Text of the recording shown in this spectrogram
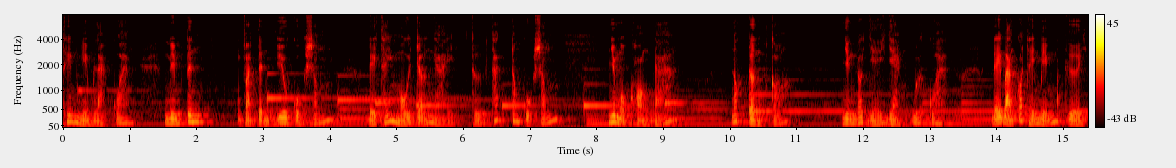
thêm niềm lạc quan, niềm tin và tình yêu cuộc sống để thấy mỗi trở ngại, thử thách trong cuộc sống như một hòn đá. Nó cần có, nhưng nó dễ dàng bước qua. Để bạn có thể mỉm cười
